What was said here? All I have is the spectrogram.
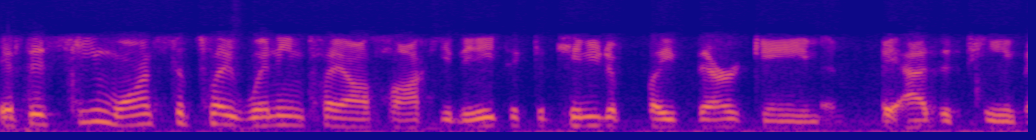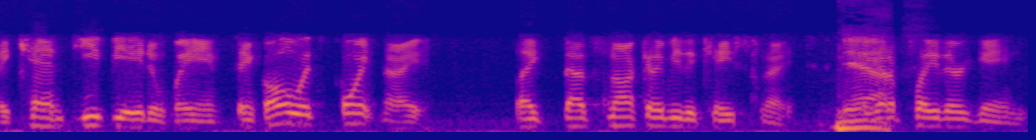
if this team wants to play winning playoff hockey, they need to continue to play their game and play as a team. They can't deviate away and think, oh, it's point night. Like, that's not going to be the case tonight. They Yeah. got to play their game.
